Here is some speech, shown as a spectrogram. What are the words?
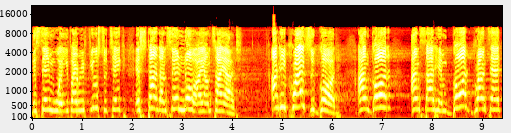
the same way, if I refuse to take a stand and say, No, I am tired. And he cried to God, and God answered him. God granted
